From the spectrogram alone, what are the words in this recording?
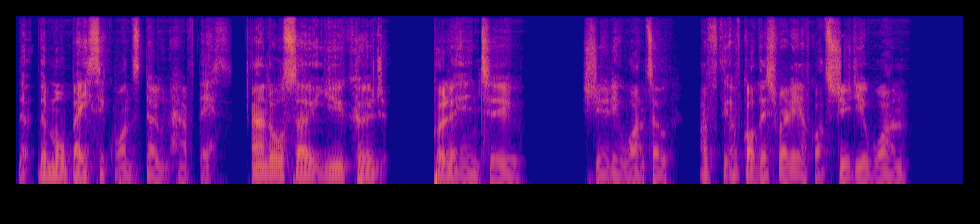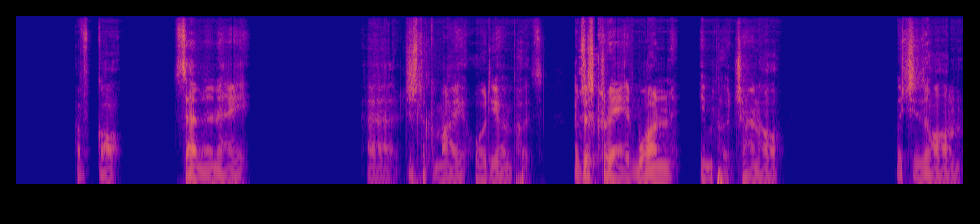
The, the more basic ones don't have this. And also you could pull it into Studio One. So I've I've got this ready. I've got Studio One. I've got seven and eight. Uh, just look at my audio inputs. I've just created one input channel, which is on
